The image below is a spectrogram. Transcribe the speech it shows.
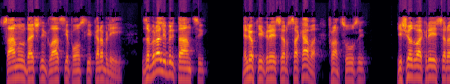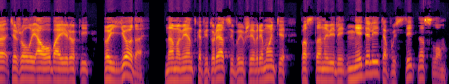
самый удачный класс японских кораблей, забрали британцы, легкий крейсер «Сакава» — французы, еще два крейсера «Тяжелый Аоба» и легкий «Ойода» на момент капитуляции, бывшие в ремонте, постановили не делить, а пустить на слом.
